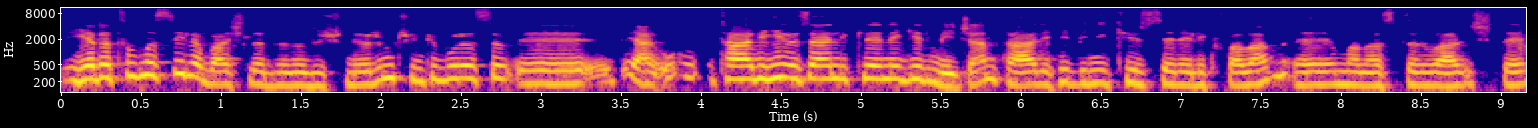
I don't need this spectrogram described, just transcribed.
yaratılmasıyla başladığını düşünüyorum. Çünkü burası e, yani tarihi özelliklerine girmeyeceğim. Tarihi 1200 senelik falan e, manastır var, işte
